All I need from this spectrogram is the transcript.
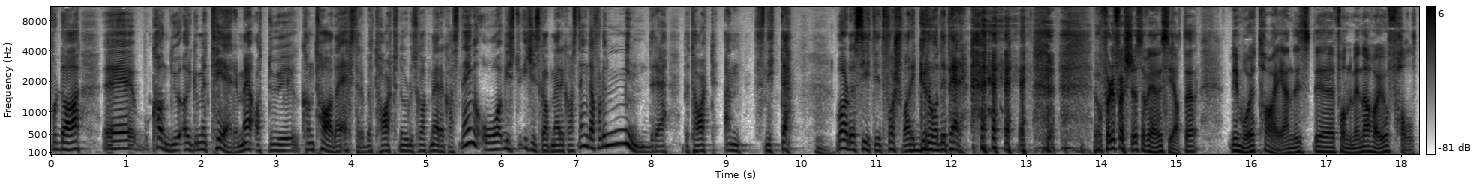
for da eh, kan du argumentere med at du kan ta deg ekstra betalt når du skal ha meravkastning, og hvis du ikke skal ha meravkastning, da får du mindre betalt enn snittet. Hva har du å si til ditt forsvar, Grådig Per? For det første så vil jeg jo si at eh, vi må jo ta igjen Fondene mine har jo falt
